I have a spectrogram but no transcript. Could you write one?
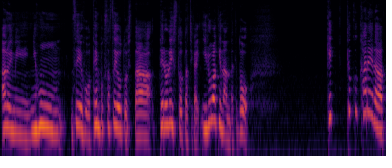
ある意味日本政府を転覆させようとしたテロリストたちがいるわけなんだけど、結局彼ら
